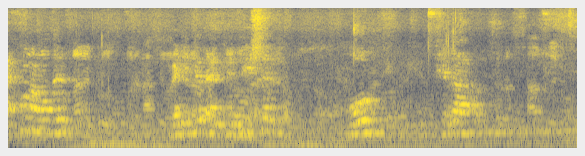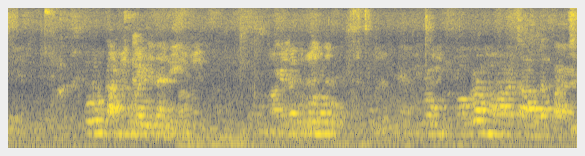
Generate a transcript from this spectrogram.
এখন আমাদের মেডিকেল অ্যাক্টিভিশন বোর্ড সেটা কোনো কার্যকারিতা নেই সেটা কোনো প্রোগ্রাম ওনারা চালাতে পারছে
